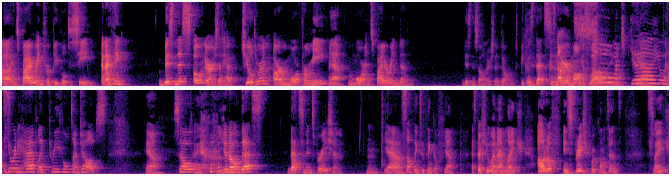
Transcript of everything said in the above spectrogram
uh, inspiring for people to see. And I think business owners that have children are more, for me, Yeah. more inspiring than business owners that don't. Because that's Because now you're a mom as well. so you know? much. Yeah, you, you already have like three full time jobs. Yeah. So, I- you know, that's that's an inspiration. Hmm. Yeah. Something to think of, yeah. Especially when I'm like out of inspiration for content. It's like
